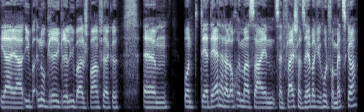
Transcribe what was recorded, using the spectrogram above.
Ja, ja, über, nur Grill, Grill, überall Spanferkel. Ähm, und der Dad hat halt auch immer sein, sein Fleisch halt selber geholt vom Metzger,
